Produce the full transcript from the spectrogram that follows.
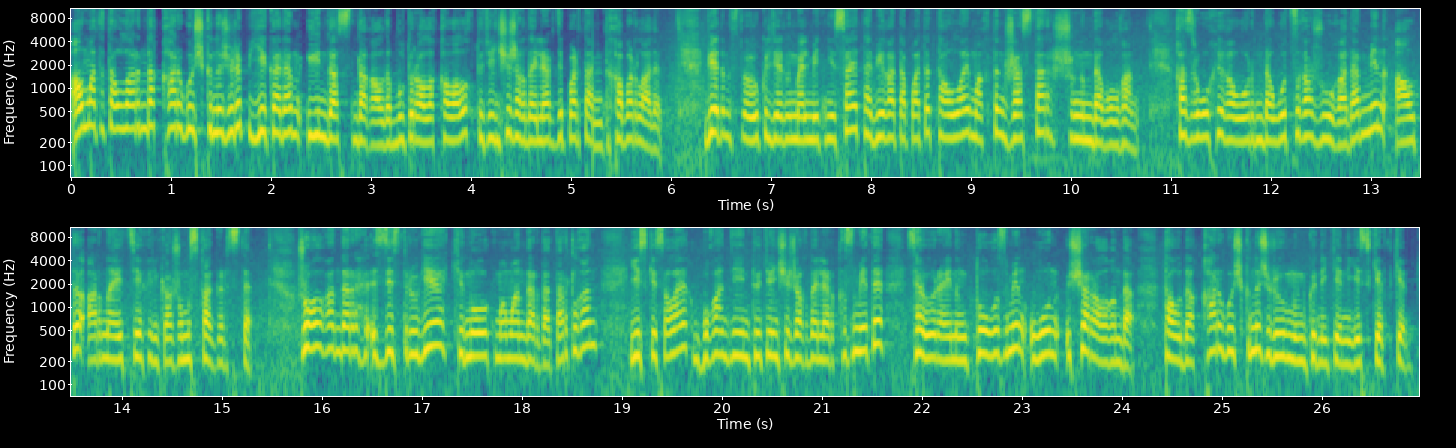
Алматы тауларында қар көшкіні жүріп, екі адам үйінде астында қалды. Бұл туралы қалалық төтенше жағдайлар департаменті хабарлады. Ведомство өкілдерінің мәліметіне сай, табиғат апаты таулы аймақтың жастар шыңында болған. Қазір оқиға орнында 30-ға жуық адам мен 6 арнайы техника жұмысқа кірісті. Жоғалғандар іздестіруге кинолог мамандар да тартылған. Еске салайық, бұған дейін төтенше жағдайлар қызметі сәуір айының 9 мен 13 аралығында тауда қар көшкіні жүруі мүмкін екенін ескерткен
